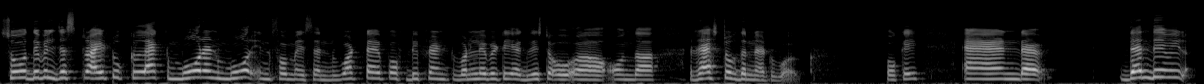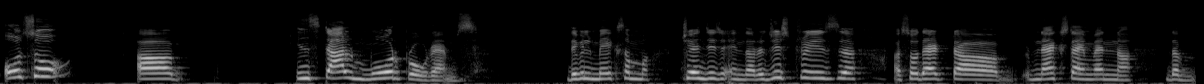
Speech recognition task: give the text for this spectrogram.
So they will just try to collect more and more information what type of different vulnerability exists uh, on the rest of the network. Okay? And uh, then they will also uh, install more programs. They will make some changes in the registries uh, so that uh, next time when uh, the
